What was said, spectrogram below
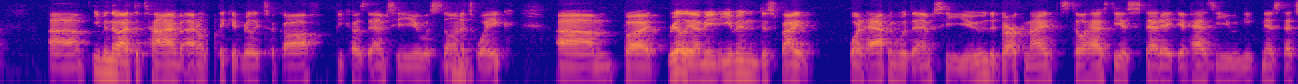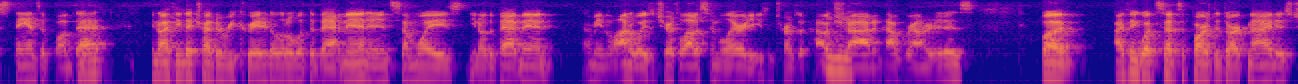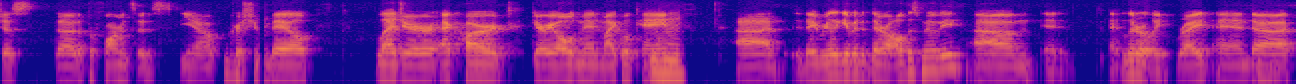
Um, even though at the time I don't think it really took off because the MCU was still in its wake. Um, but really, I mean, even despite what happened with the MCU, The Dark Knight still has the aesthetic. It has the uniqueness that stands above that. You know, I think they tried to recreate it a little with the Batman, and in some ways, you know, the Batman. I mean, in a lot of ways, it shares a lot of similarities in terms of how it's Mhm. shot and how grounded it is. But I think what sets apart The Dark Knight is just the the performances. You know, Mhm. Christian Bale, Ledger, Eckhart, Gary Oldman, Michael Caine. Uh, they really give it their all this movie, um, it, it, literally, right? And mm-hmm. uh,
